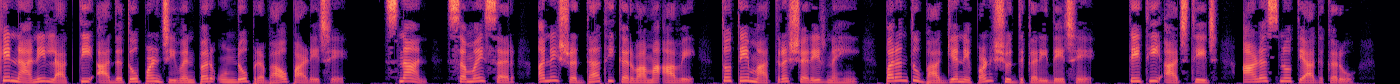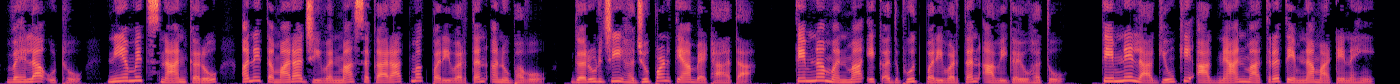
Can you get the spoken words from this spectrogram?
કે નાની લાગતી આદતો પણ જીવન પર ઊંડો પ્રભાવ પાડે છે. સ્નાન, સમયસર અને શ્રદ્ધાથી કરવામાં આવે તો તે માત્ર શરીર નહીં, પરંતુ ભાગ્યને પણ શુદ્ધ કરી દે છે. તેથી આજથી જ આળસનો ત્યાગ કરો, વહેલા ઉઠો, નિયમિત સ્નાન કરો અને તમારા જીવનમાં સકારાત્મક પરિવર્તન અનુભવો. ગરુડજી હજુ પણ ત્યાં બેઠા હતા. તેમના મનમાં એક અદ્ભુત પરિવર્તન આવી ગયું હતું. તેમને લાગ્યું કે આ જ્ઞાન માત્ર તેમના માટે નહીં,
